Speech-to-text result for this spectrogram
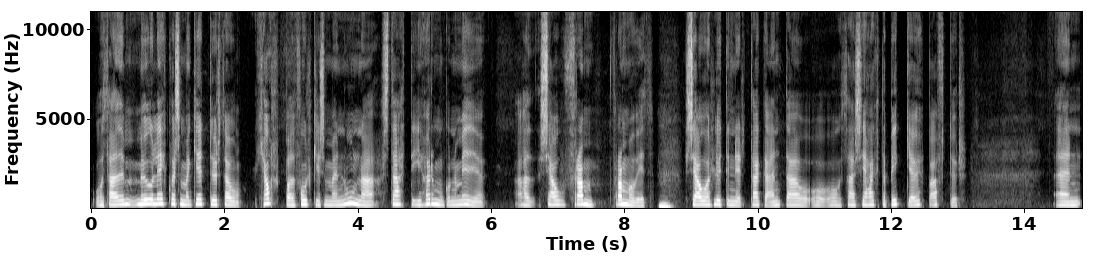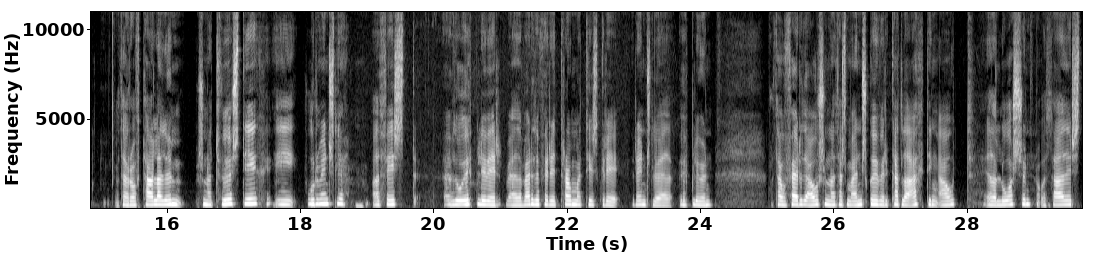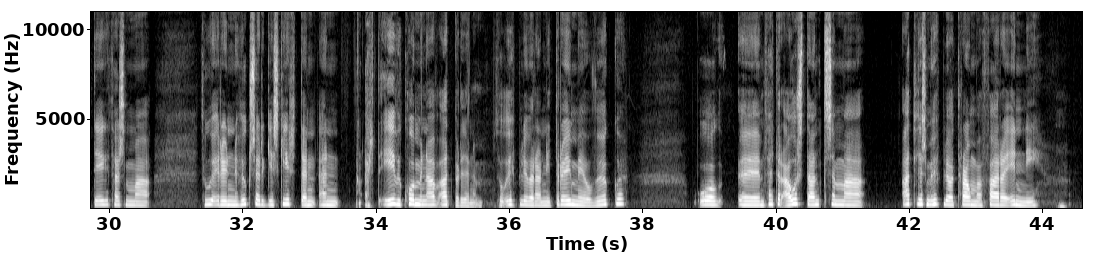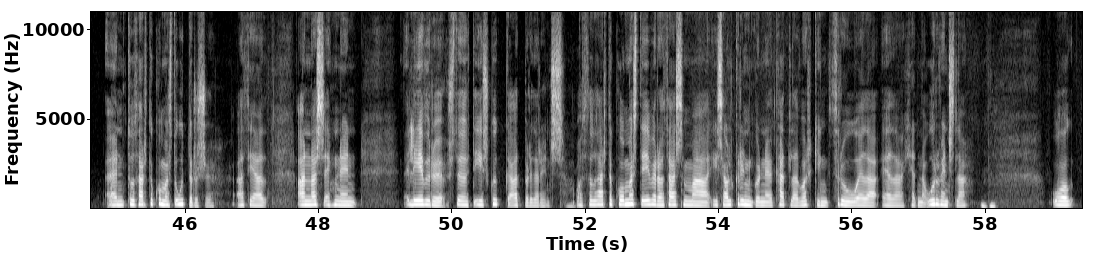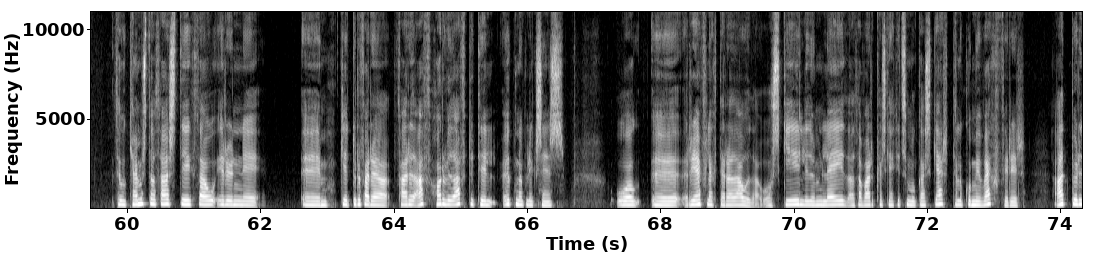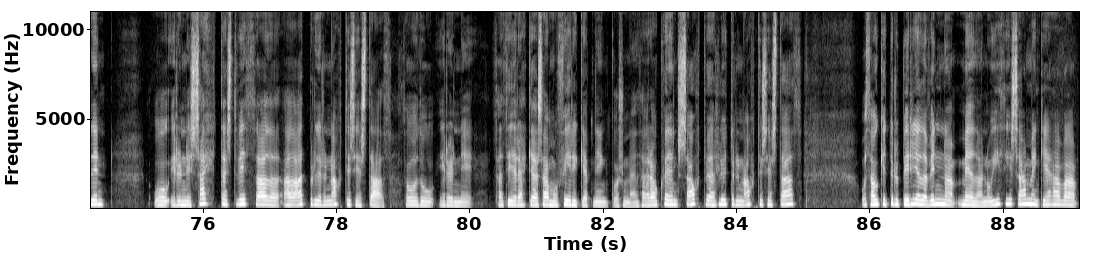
og það er möguleik hvað sem að getur þá hjálpað fólki sem er núna stati í hörmungunum miðju að sjá fram, fram á við, mm. sjá að hlutinir taka enda og, og, og það sé hægt að byggja upp aftur en það er oft talað um svona tvö stíg í úrvinnslu að fyrst ef þú upplifir eða verður fyrir traumatískri reynslu eða upplifun þá ferðu á svona það sem ennsku hefur verið kallað acting out eða losun og það er stig þar sem að þú er einu hugsaður ekki skýrt en, en ert yfirkomin af atbyrðinum. Þú upplifir hann í draumi og vöku og um, þetta er ástand sem að allir sem upplifa tráma fara inn í en þú þarfst að komast út úr þessu að því að annars einhvern veginn lifuru stöðut í skugga atbyrðarins og þú þarfst að komast yfir á það sem að í sálgrinningunni er kallað working through eða, eða hérna úrvinnsla mm -hmm. og þegar þú kemst á það stig þá er unni um, getur þú farið, farið af, horfið aftur til augnabliksins og uh, reflekterað á það og skilið um leið að það var kannski ekkit sem þú gæst gert til að koma í vekk fyrir atbyrðin og í rauninni sættast við það að, að atbyrðurinn átti sér stað þó þú í rauninni, það þýðir ekki að samu fyrirgefning og svona en það er ákveðin sátt við að hluturinn átti sér stað og þá getur þú byrjað að vinna með hann og í því samengi hafa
